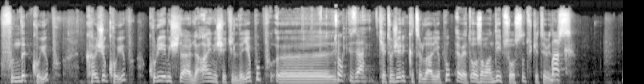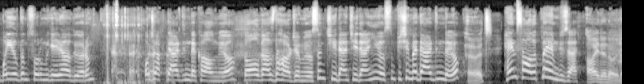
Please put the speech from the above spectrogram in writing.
fındık koyup, kaju koyup, kuru yemişlerle aynı şekilde yapıp e, Çok güzel. ketojenik kıtırlar yapıp evet o zaman dip sosla tüketebiliriz. Bak bayıldım sorumu geri alıyorum. Ocak derdin de kalmıyor. Doğalgaz da harcamıyorsun. Çiğden çiğden yiyorsun. Pişirme derdin de yok. Evet. Hem sağlıklı hem güzel. Aynen öyle.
